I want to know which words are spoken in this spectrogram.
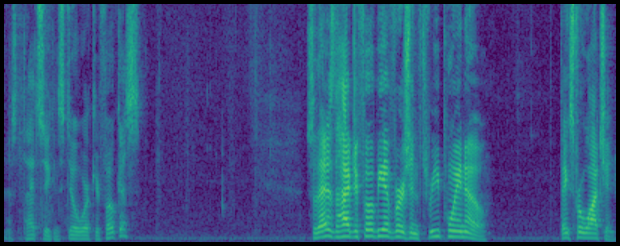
Nice and tight so you can still work your focus. So that is the Hydrophobia version 3.0. Thanks for watching.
